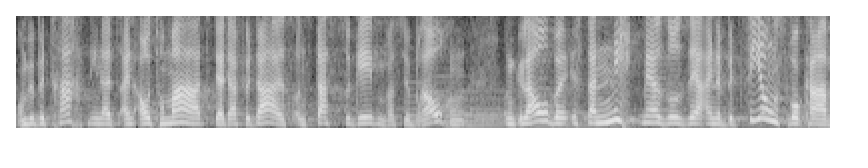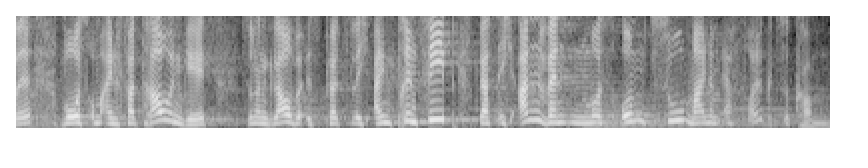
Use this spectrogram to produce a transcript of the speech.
und wir betrachten ihn als ein Automat, der dafür da ist, uns das zu geben, was wir brauchen. Und Glaube ist dann nicht mehr so sehr eine Beziehungsvokabel, wo es um ein Vertrauen geht, sondern Glaube ist plötzlich ein Prinzip, das ich anwenden muss, um zu meinem Erfolg zu kommen.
